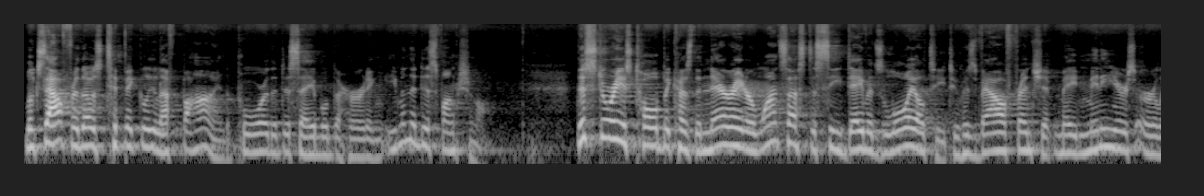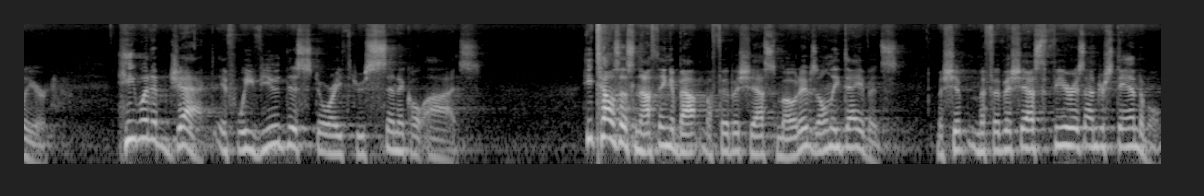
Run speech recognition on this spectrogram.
looks out for those typically left behind the poor, the disabled, the hurting, even the dysfunctional. This story is told because the narrator wants us to see David's loyalty to his vow of friendship made many years earlier. He would object if we viewed this story through cynical eyes. He tells us nothing about Mephibosheth's motives, only David's. Mephibosheth's fear is understandable,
